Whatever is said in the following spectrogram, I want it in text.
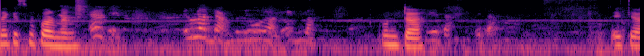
নাকি সুপারম্যান কোনটা? এটা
